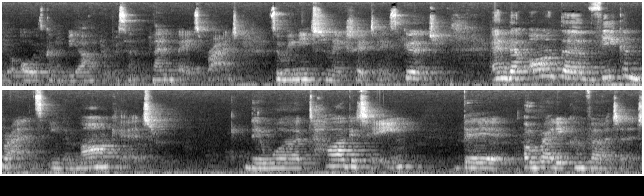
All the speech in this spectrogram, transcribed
We are always going to be a 100% plant based brand. So we need to make sure it tastes good. And the vegan brands in the market. They were targeting the already converted,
